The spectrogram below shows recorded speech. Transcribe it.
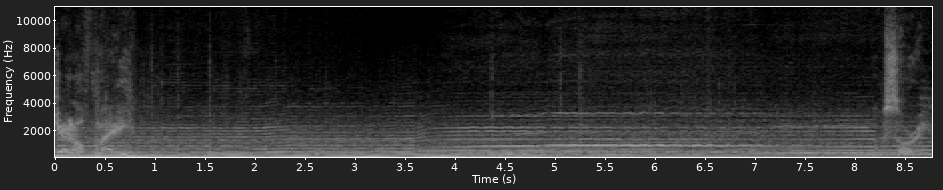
Get off me! sorry.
